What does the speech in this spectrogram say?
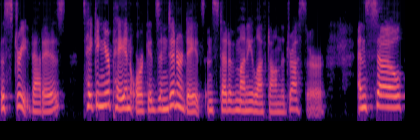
the street, that is, taking your pay in orchids and dinner dates instead of money left on the dresser. And so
